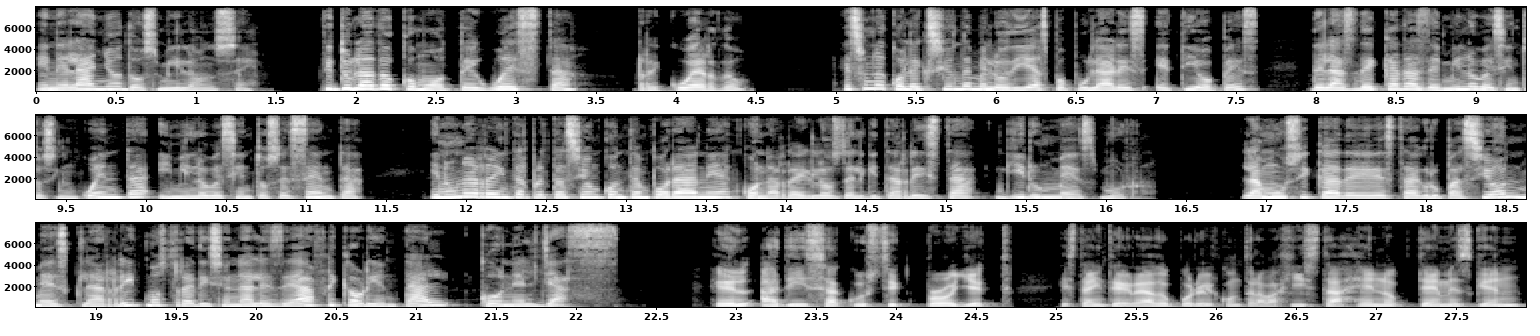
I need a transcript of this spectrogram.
en el año 2011. Titulado como Tehuesta, Recuerdo, es una colección de melodías populares etíopes de las décadas de 1950 y 1960 en una reinterpretación contemporánea con arreglos del guitarrista Girun Mesmur. La música de esta agrupación mezcla ritmos tradicionales de África Oriental con el jazz. El Addis Acoustic Project está integrado por el contrabajista Enoch Temesgen,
